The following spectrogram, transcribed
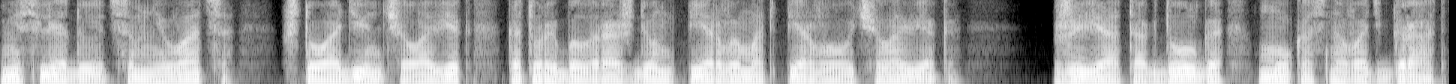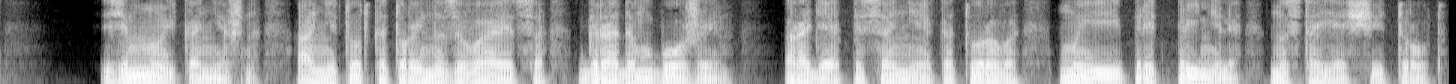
не следует сомневаться, что один человек, который был рожден первым от первого человека, живя так долго, мог основать град, земной, конечно, а не тот, который называется «градом Божиим», ради описания которого мы и предприняли настоящий труд.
